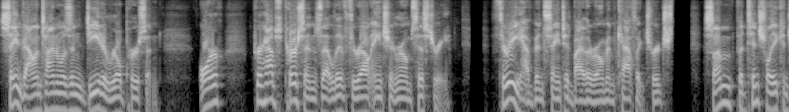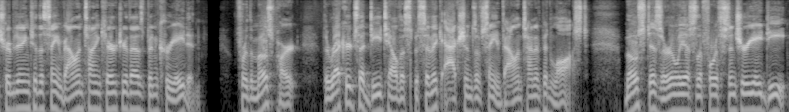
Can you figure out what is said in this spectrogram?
St. Valentine was indeed a real person, or perhaps persons that lived throughout ancient Rome's history. Three have been sainted by the Roman Catholic Church, some potentially contributing to the St. Valentine character that has been created. For the most part, the records that detail the specific actions of St. Valentine have been lost, most as early as the 4th century AD,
